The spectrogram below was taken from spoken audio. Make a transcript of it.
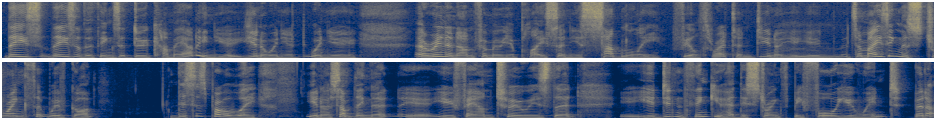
these these are the things that do come out in you. You know, when you when you are in an unfamiliar place and you suddenly feel threatened. You know, you, you it's amazing the strength that we've got. This is probably, you know, something that uh, you found too is that you didn't think you had this strength before you went, but uh,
